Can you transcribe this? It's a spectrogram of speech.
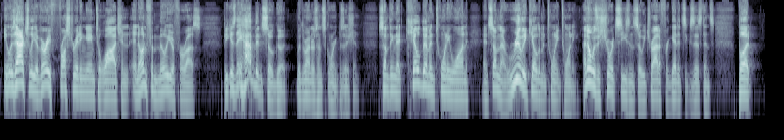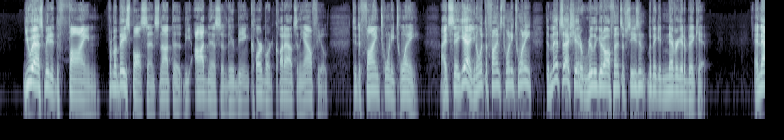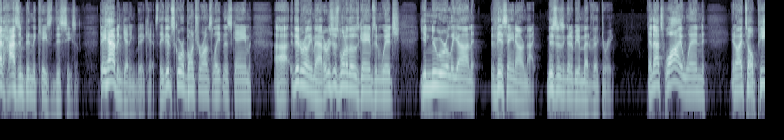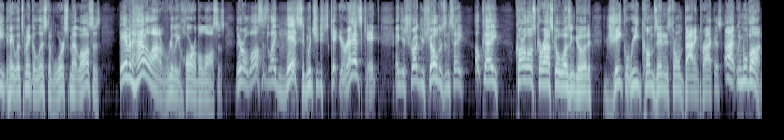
It was actually a very frustrating game to watch and, and unfamiliar for us because they have been so good with runners in scoring position. Something that killed them in 21 and something that really killed them in 2020. I know it was a short season, so we try to forget its existence. But you asked me to define from a baseball sense, not the the oddness of there being cardboard cutouts in the outfield, to define 2020. I'd say, yeah, you know what defines 2020? The Mets actually had a really good offensive season, but they could never get a big hit. And that hasn't been the case this season. They have been getting big hits. They did score a bunch of runs late in this game. Uh, it didn't really matter. It was just one of those games in which you knew early on this ain't our night. This isn't going to be a Met victory. And that's why when, you know, I tell Pete, hey, let's make a list of worst Met losses. They haven't had a lot of really horrible losses. There are losses like this in which you just get your ass kicked and you shrug your shoulders and say, okay, Carlos Carrasco wasn't good. Jake Reed comes in and is throwing batting practice. All right, we move on.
